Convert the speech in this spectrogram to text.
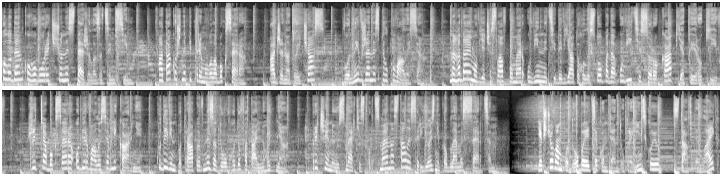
Холоденко говорить, що не стежила за цим всім, а також не підтримувала боксера, адже на той час вони вже не спілкувалися. Нагадаємо, В'ячеслав помер у Вінниці 9 листопада у віці 45 років. Життя боксера обірвалося в лікарні, куди він потрапив незадовго до фатального дня. Причиною смерті спортсмена стали серйозні проблеми з серцем. Якщо вам подобається контент українською, ставте лайк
